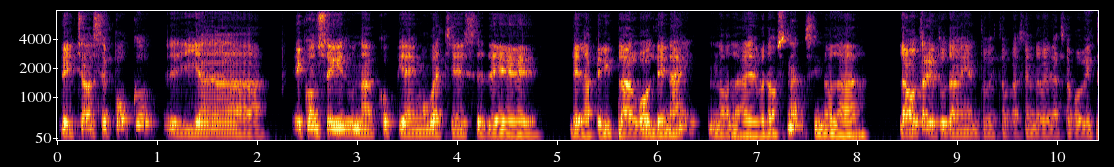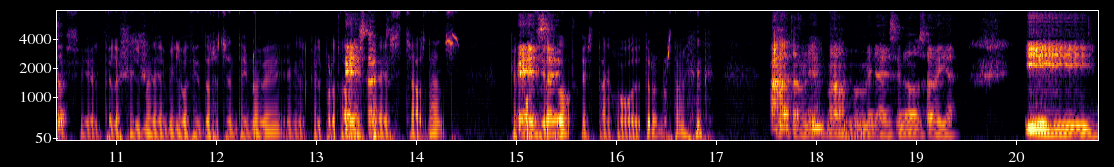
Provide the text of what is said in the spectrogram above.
De hecho, hace poco eh, ya he conseguido una copia en VHS de, la película GoldenEye, no la de Brosnan, sino la, la otra que tú también tuviste ocasión de ver hace poquito. Sí, el telefilme de 1989 en el que el protagonista es Charles Dance. Que por cierto está en Juego de Tronos también. Ah, también, pues mira, ese no lo sabía. Y,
